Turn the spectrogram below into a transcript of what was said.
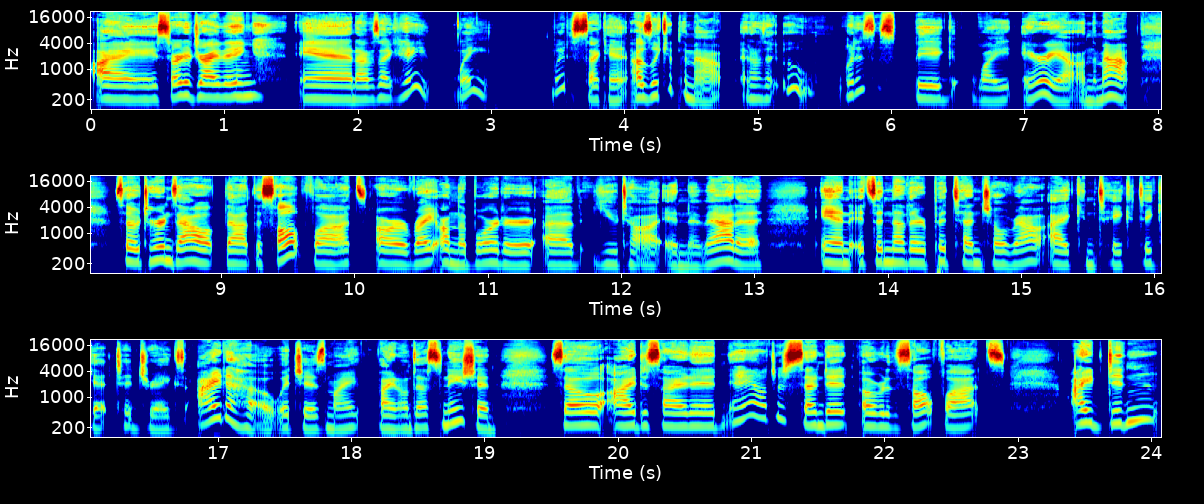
I started driving and I was like, hey, wait, wait a second. I was looking at the map and I was like, ooh, what is this big white area on the map? So it turns out that the salt flats are right on the border of Utah and Nevada. And it's another potential route I can take to get to Driggs, Idaho, which is my final destination. So I decided, hey, I'll just send it over to the salt flats. I didn't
